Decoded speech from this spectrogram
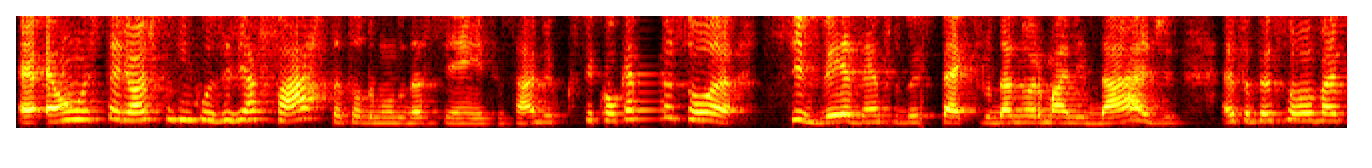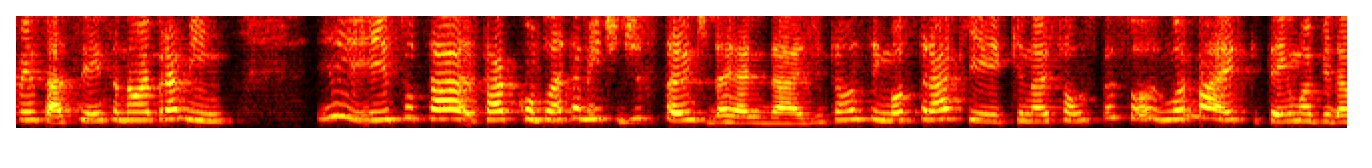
é, é, um estereótipo que inclusive afasta todo mundo da ciência, sabe? Se qualquer pessoa se vê dentro do espectro da normalidade, essa pessoa vai pensar: ciência não é para mim. E isso está tá completamente distante da realidade. Então, assim, mostrar que, que nós somos pessoas normais, que têm uma vida,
